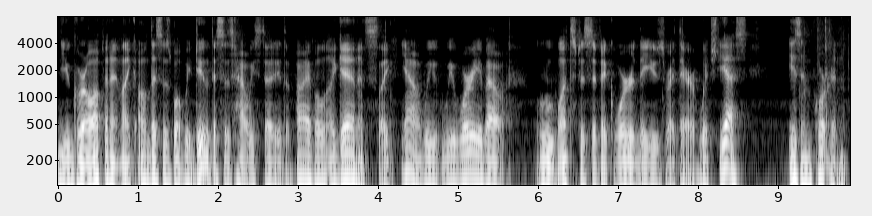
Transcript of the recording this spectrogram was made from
you grow up in it like oh this is what we do this is how we study the bible again it's like yeah we we worry about ooh, what specific word they use right there which yes is important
